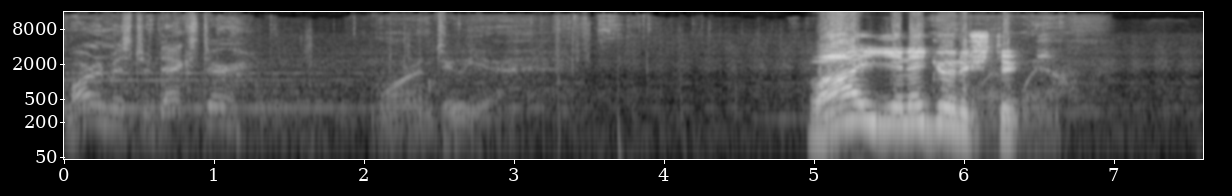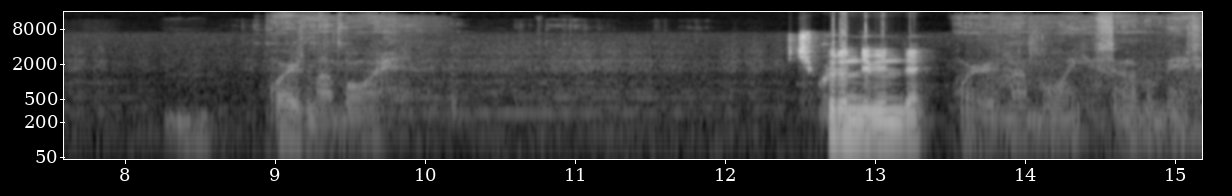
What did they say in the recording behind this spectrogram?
morning, Mr. Dexter. Morning to you. Vay yine görüştük. Well, where's my boy? Çukurun dibinde. Where is my boy, you son of a bitch?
